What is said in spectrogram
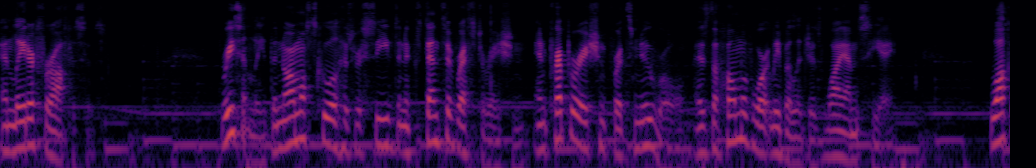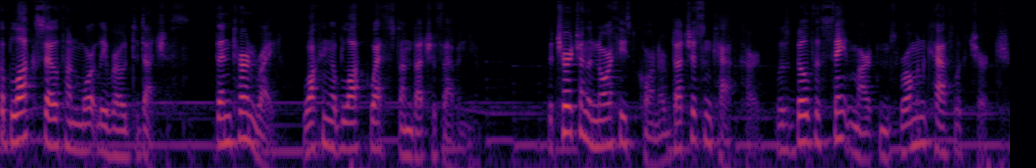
and later for offices. Recently, the normal school has received an extensive restoration in preparation for its new role as the home of Wortley Village's YMCA. Walk a block south on Wortley Road to Duchess, then turn right, walking a block west on Duchess Avenue. The church on the northeast corner of Duchess and Cathcart was built as St. Martin's Roman Catholic Church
